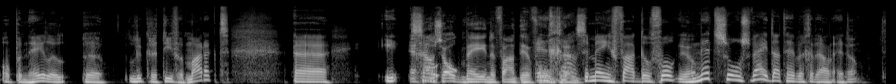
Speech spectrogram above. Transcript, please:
op een hele uh, lucratieve markt. En gaan ze ook mee in de vaart der volkeren? En gaan ze mee in de vaart der volkeren, ja. net zoals wij dat hebben gedaan, Edwin. Ja.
